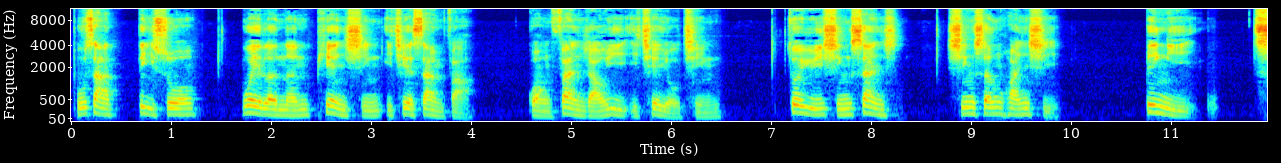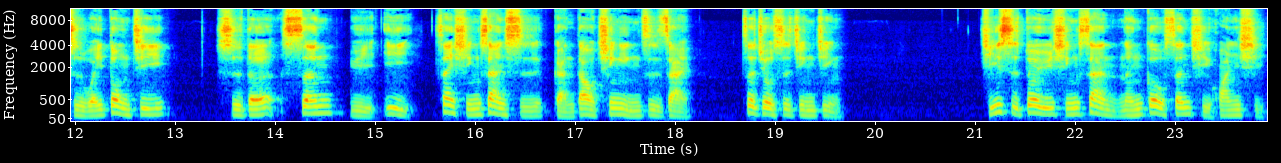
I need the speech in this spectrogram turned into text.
菩萨地说。为了能遍行一切善法，广泛饶益一切有情，对于行善心生欢喜，并以此为动机，使得身与意在行善时感到轻盈自在，这就是精进。即使对于行善能够生起欢喜，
